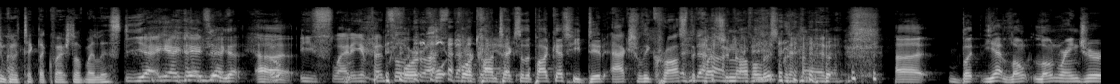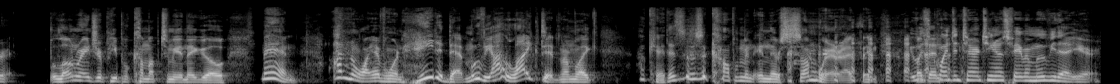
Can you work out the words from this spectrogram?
I'm going to take that question off my list. Yeah, yeah, yeah, yeah. yeah. Uh, oh, he's sliding a pencil for, for, for context of the podcast, he did actually cross the question off a list. uh, but yeah, Lone, Lone Ranger. Lone Ranger people come up to me and they go, "Man, I don't know why everyone hated that movie. I liked it." And I'm like, "Okay, there's, there's a compliment in there somewhere, I think." It was Quentin Tarantino's favorite movie that year.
